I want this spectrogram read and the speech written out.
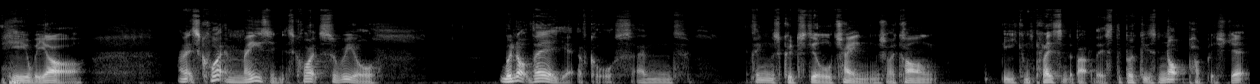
here we are, and it's quite amazing. It's quite surreal. We're not there yet, of course, and things could still change. I can't be complacent about this. The book is not published yet.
